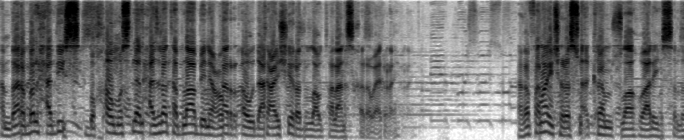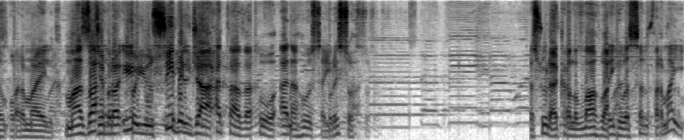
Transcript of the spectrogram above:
همدار بل حدیث بخ او مسلم حضرت عبدالله بن عمر او د عایشې رضی الله تعالی عنه څخه روایت کړی هغه فرمایي چې رسول اکرم صلی الله علیه وسلم فرمایل ما زال جبرائیل یصیب الجاه حتی ظننته انه سیورثه رسول اکرم الله علیه وسلم فرمایي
